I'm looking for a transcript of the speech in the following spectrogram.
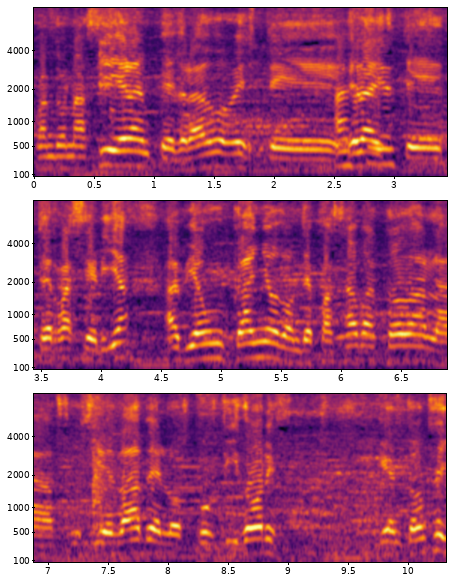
cuando nací era empedrado, este, Así era es. este, terracería, había un caño donde pasaba toda la suciedad de los curtidores y entonces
